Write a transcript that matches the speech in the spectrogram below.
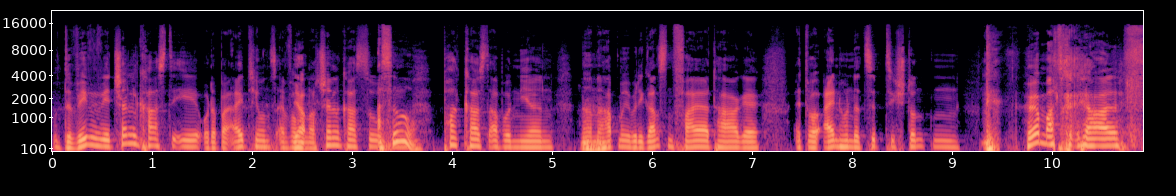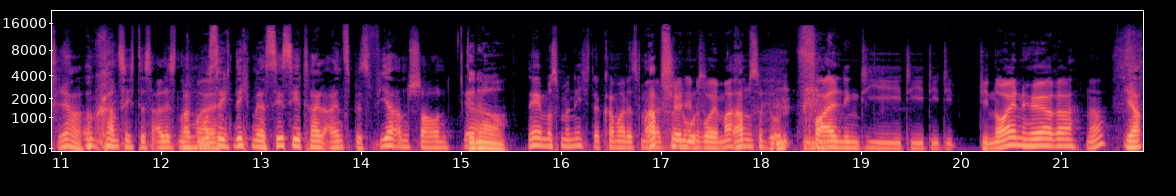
Unter www.channelcast.de oder bei iTunes einfach Ja. mal nach Channelcast suchen, so. Podcast abonnieren. Na, Dann hat man über die ganzen Feiertage etwa 170 Stunden Hörmaterial Ja. und kann sich das alles Man nochmal. muss sich nicht mehr Sissi Teil 1 bis 4 anschauen. Ja. Genau. Nee, muss man nicht. Da kann man das mal schön in Ruhe machen. Absolut. Vor allen Dingen die, die, die, die, die neuen Hörer, ne? Ja,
